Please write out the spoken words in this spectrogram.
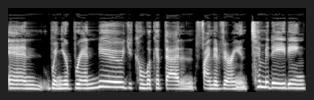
And when you're brand new, you can look at that and find it very intimidating.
